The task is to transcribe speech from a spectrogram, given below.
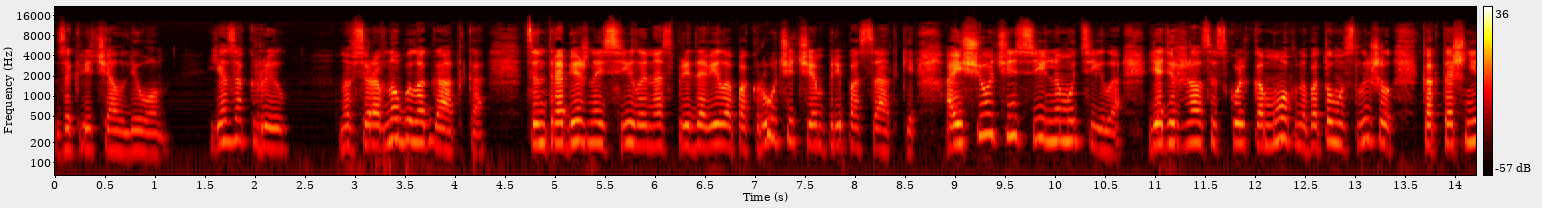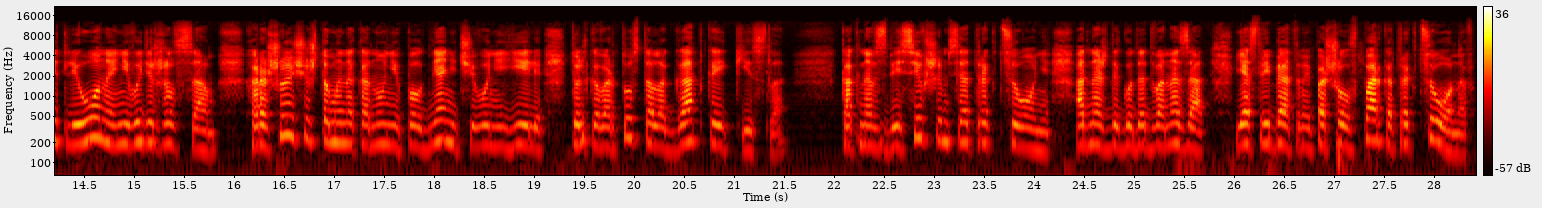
закричал леон я закрыл но все равно было гадко. Центробежной силой нас придавило покруче чем при посадке а еще очень сильно мутило. Я держался сколько мог но потом услышал как тошнит леона и не выдержал сам. Хорошо еще что мы накануне полдня ничего не ели только во рту стало гадко и кисло как на взбесившемся аттракционе. Однажды года два назад я с ребятами пошел в парк аттракционов.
